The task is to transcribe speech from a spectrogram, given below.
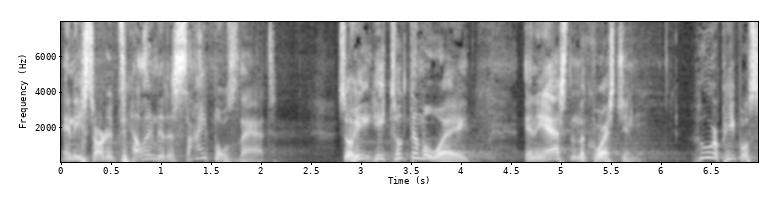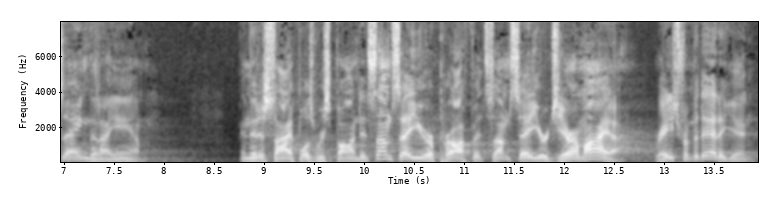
And he started telling the disciples that. So he, he took them away and he asked them the question Who are people saying that I am? And the disciples responded Some say you're a prophet, some say you're Jeremiah, raised from the dead again.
